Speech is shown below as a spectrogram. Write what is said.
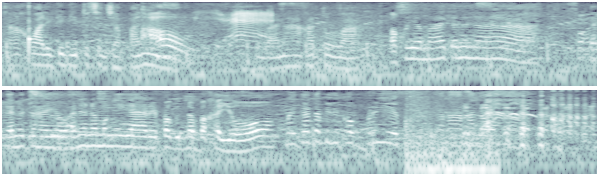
Tsaka quality dito sa Japan. Oh, yes! Diba? Nakakatuwa. O Kuya Mike, ano na? Nag-ano tayo? Ano na mangyayari? Pagod na ba kayo? My God, nabili ko brief. Nakakaloka.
